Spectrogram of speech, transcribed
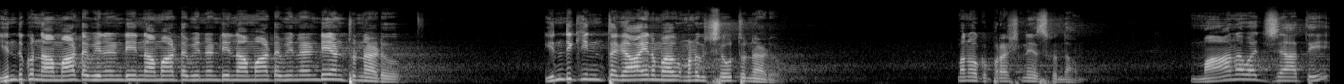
ఎందుకు నా మాట వినండి నా మాట వినండి నా మాట వినండి అంటున్నాడు? ఎందుకు ఇంతగా ఆయన మనకు చెబుతున్నాడు? మనం ఒక ప్రశ్న వేసుకుందాం. మానవ జాతి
